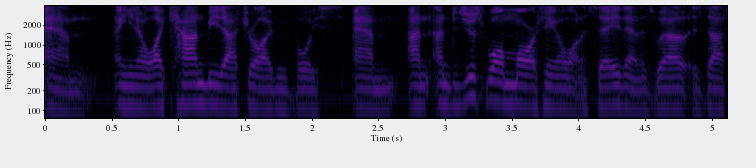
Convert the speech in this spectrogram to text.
Um, and you know I can be that driving voice. Um, and and just one more thing I want to say then as well is that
